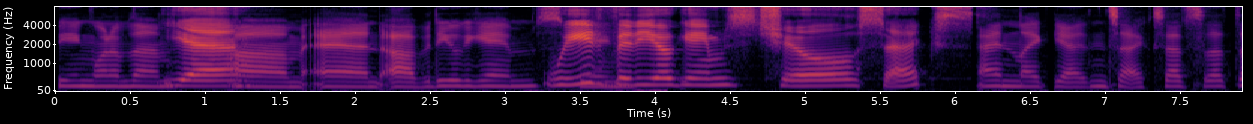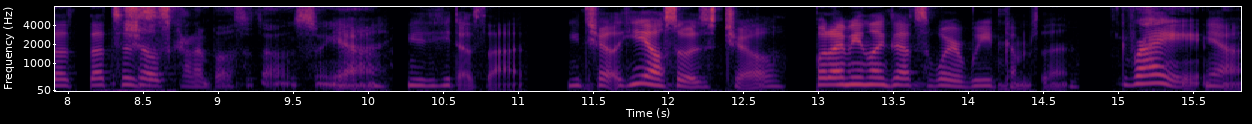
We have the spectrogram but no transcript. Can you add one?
being one of them. yeah Um, and uh, video games. weed being- video games chill sex And like yeah, and sex. That's that, that that's his. chill's kind of both of those so yeah. yeah. he he does that. He chill. He also is chill. But I mean, like that's where weed comes in. right Yeah.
